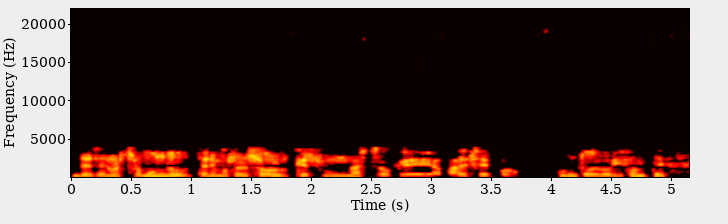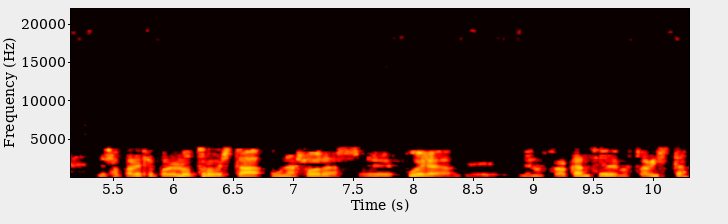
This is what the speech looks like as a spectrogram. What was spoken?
desde nuestro mundo tenemos el Sol, que es un astro que aparece por un punto del horizonte, desaparece por el otro, está unas horas eh, fuera de de nuestro alcance, de nuestra vista,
